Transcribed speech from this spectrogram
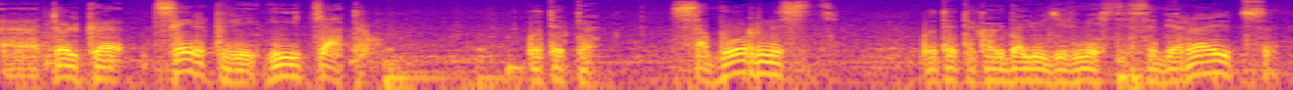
э, только церкви и театру. Вот это соборность, вот это когда люди вместе собираются –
